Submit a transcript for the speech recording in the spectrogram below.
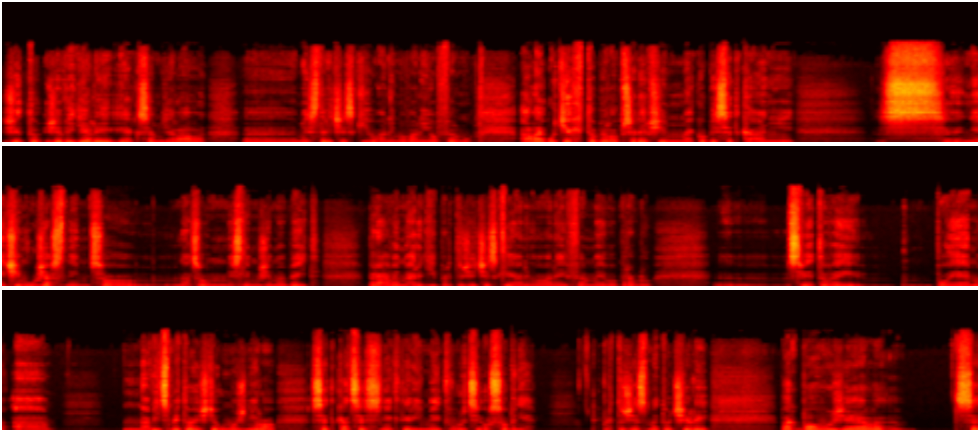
že, to, že viděli, jak jsem dělal e, mistry českého animovaného filmu. Ale u těch to bylo především jakoby setkání s něčím úžasným, co, na co, myslím, můžeme být právem hrdí, protože český animovaný film je opravdu e, světový pojem a navíc mi to ještě umožnilo setkat se s některými tvůrci osobně protože jsme točili, pak bohužel se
